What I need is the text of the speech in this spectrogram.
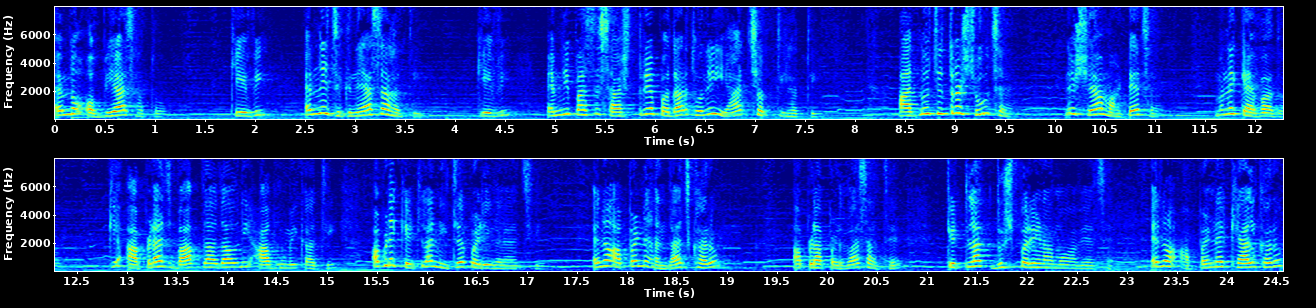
એમનો અભ્યાસ હતો. કેવી એમની જિજ્ઞાસા હતી. કેવી એમની પાસે શાસ્ત્રીય પદાર્થોની યાદ શક્તિ હતી. આજનું ચિત્ર શું છે ને શા માટે છે? મને કહેવા દો કે આપણા જ બાપ દાદાઓની આ ભૂમિકાથી આપણે કેટલા નીચે પડી ગયા છીએ. એનો આપણને અંદાજ ખરો? આપણા પડવા સાથે કેટલાક દુષ્પરિણામો આવ્યા છે. એનો આપણને ખ્યાલ ખરો?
